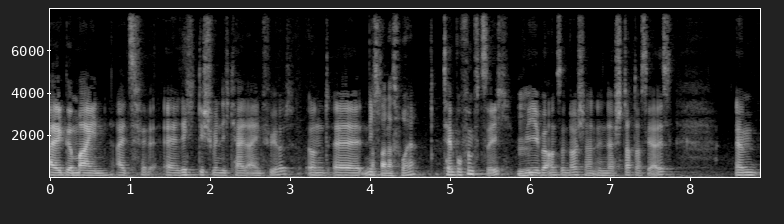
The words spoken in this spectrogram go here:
allgemein als äh, Richtgeschwindigkeit einführt und äh, Was nicht war das vorher? Tempo 50, Mhm. wie bei uns in Deutschland in der Stadt das ja ist. Ähm,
